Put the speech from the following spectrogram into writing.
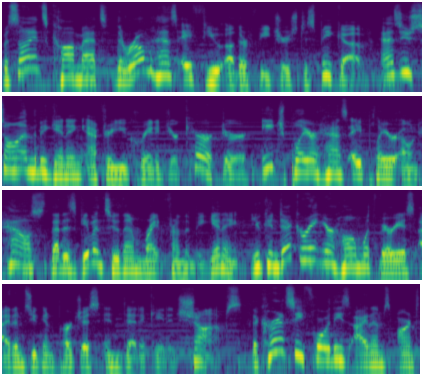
Besides combat, the realm has a few other features to speak of. As you saw in the beginning after you created your character, each player has a player-owned house that is given to them right from the beginning. You can decorate your home with various items you can purchase in dedicated shops. The The currency for these items aren't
